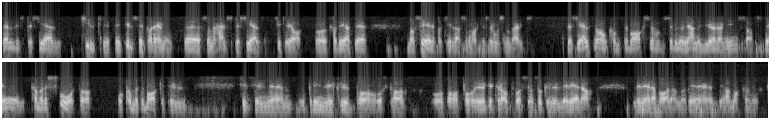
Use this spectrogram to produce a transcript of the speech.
väldigt speciell tillknytning till sin förening. Det som är helt speciellt, tycker jag. För, för det att det, man ser det på killar som Marcus Rosenberg. Speciellt när han kom tillbaka så, så vill han gärna göra en insats. Det kan vara svårt att, att komma tillbaka till, till sin eh, klubb och, och ska och, och få höga krav på sig och så kunna leverera, leverera varan. Och det, det har Mackan gjort.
